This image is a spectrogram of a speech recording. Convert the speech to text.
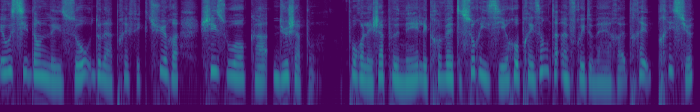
et aussi dans les eaux de la préfecture Shizuoka du Japon. Pour les Japonais, les crevettes cerisiers représentent un fruit de mer très précieux,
